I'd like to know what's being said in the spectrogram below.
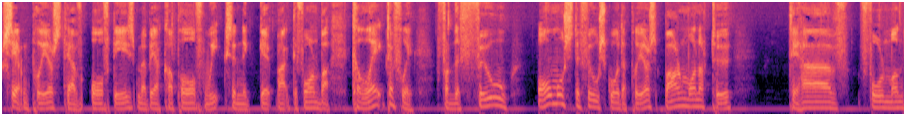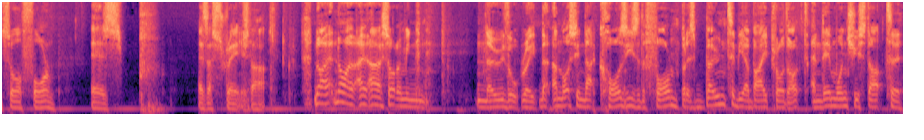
certain players to have off days, maybe a couple off weeks, and they get back to form. But collectively, for the full, almost the full squad of players, barring one or two, to have four months off form is is a stretch. That No, I- no, I, I sort of mean now though. Right, that, I'm not saying that causes the form, but it's bound to be a byproduct. And then once you start to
